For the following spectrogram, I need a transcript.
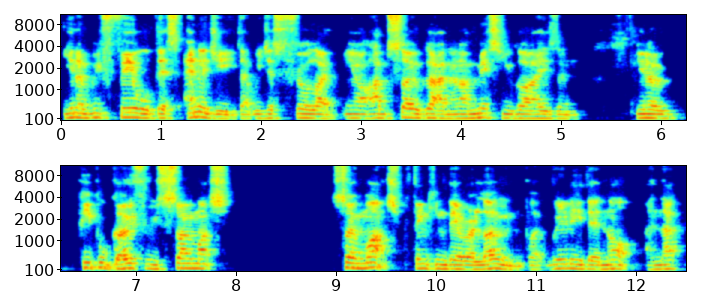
you know, we feel this energy that we just feel like, you know, I'm so glad and I miss you guys, and you know, people go through so much so much thinking they're alone, but really they're not. And that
